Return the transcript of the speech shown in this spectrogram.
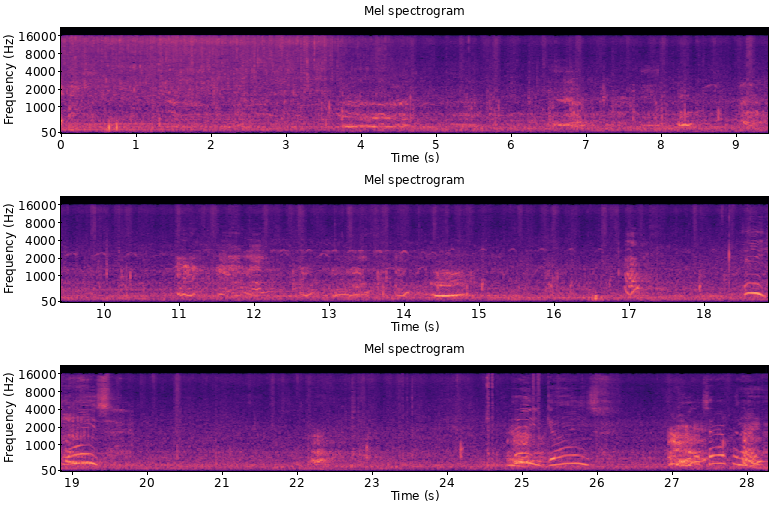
right. Hey guys. Hey guys. What's happening?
